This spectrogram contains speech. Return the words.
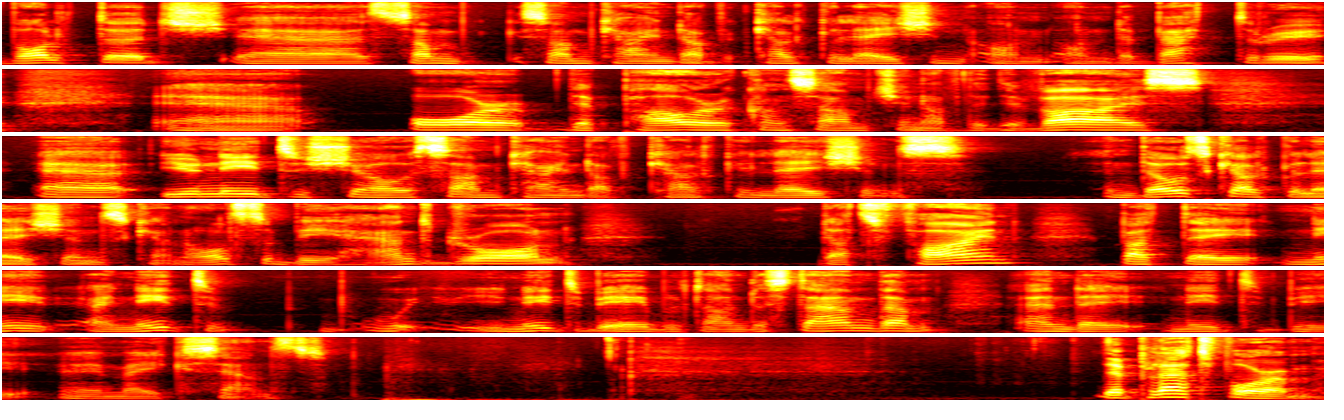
voltage, uh, some some kind of calculation on on the battery, uh, or the power consumption of the device. Uh, you need to show some kind of calculations, and those calculations can also be hand drawn. That's fine, but they need I need to you need to be able to understand them, and they need to be uh, make sense. The platform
